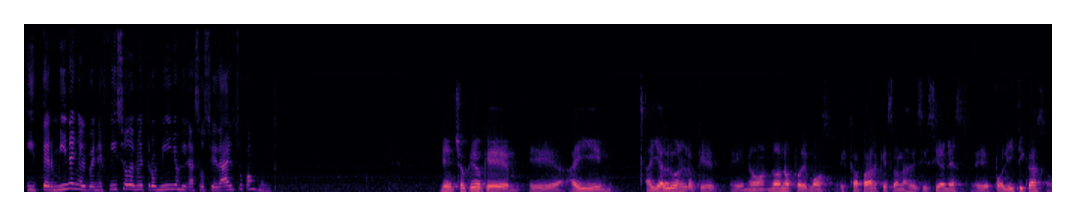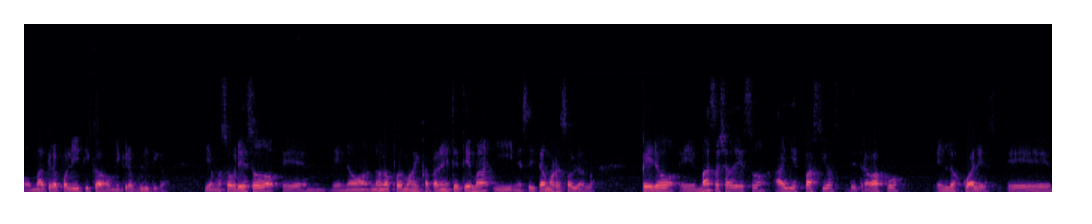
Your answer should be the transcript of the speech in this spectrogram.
y termine en el beneficio de nuestros niños y la sociedad en su conjunto? Bien, yo creo que eh, hay, hay algo en lo que eh, no, no, nos podemos escapar, que son las decisiones eh, políticas o macropolíticas o micropolíticas. Digamos, sobre eso no, no, nos podemos escapar en este tema y necesitamos resolverlo. Pero eh, más allá de eso, hay espacios de trabajo en los cuales eh,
